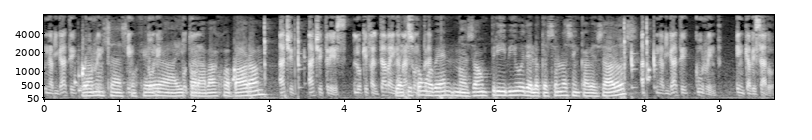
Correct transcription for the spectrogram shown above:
Navigate. Vamos a En- escoger Done. ahí Botón. para abajo a bottom. H, H3. Lo que faltaba en Y aquí Amazon como ven nos da un preview de lo que son los encabezados. Ah, Navigate. Current. Encabezado.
